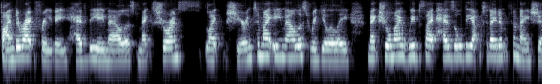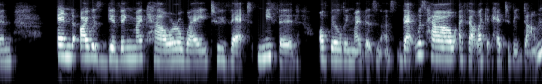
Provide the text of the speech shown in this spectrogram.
find the right freebie, have the email list, make sure I'm like sharing to my email list regularly, make sure my website has all the up to date information. And I was giving my power away to that method of building my business. That was how I felt like it had to be done.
